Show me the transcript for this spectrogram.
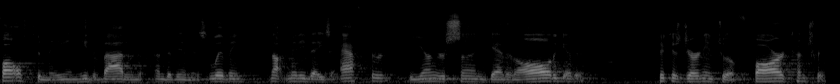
falleth to me. And he divided unto them his living. Not many days after, the younger son gathered all together, took his journey into a far country,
